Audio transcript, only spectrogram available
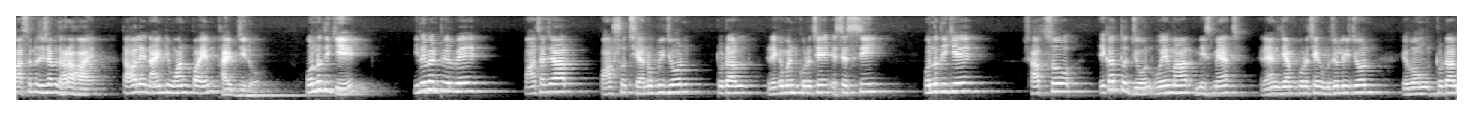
পার্সেন্টেজ হিসাবে ধরা হয়, তাহলে ninety one point five zero অন্যদিকে ইলেভেন টুয়েলভে পাঁচ হাজার পাঁচশো ছিয়ানব্বই জন টোটাল রেকমেন্ড করেছে এসএসসি অন্যদিকে সাতশো একাত্তর জন ওএমআর মিসম্যাচ র্যাঙ্ক জ্যাম করেছেন উনচল্লিশ জন এবং টোটাল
